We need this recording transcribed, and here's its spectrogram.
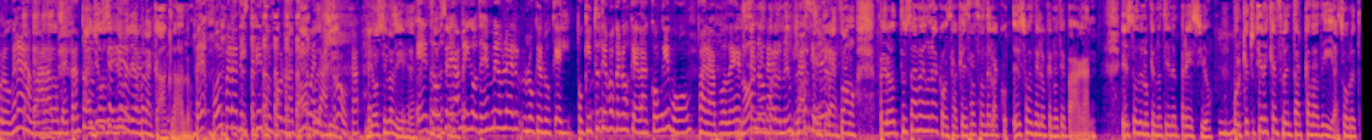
programa, donde están todos yo tus seguidores, para acá, claro. ve- voy para Distrito Informativo en La pues sí. Roca. Yo sí lo dije. Entonces, amigos, déjenme hablar lo que nos, el poquito tiempo que nos queda con Ivonne para poder No, no, pero no importa, interactuamos. Pero tú sabes una cosa, que esas son de las, eso es de lo que no te pagan. Eso es de lo que no tiene precio. Porque tú tienes que enfrentar cada día, sobre todo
